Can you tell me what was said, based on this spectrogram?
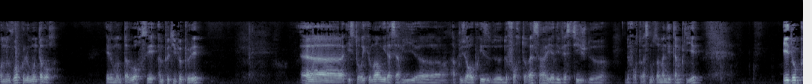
on ne voit que le mont Tabor. Et le mont Tabor, c'est un petit peu pelé. Euh, historiquement, il a servi euh, à plusieurs reprises de, forteresse. Hein. Il y a des vestiges de, de forteresse, notamment des Templiers. Et donc,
